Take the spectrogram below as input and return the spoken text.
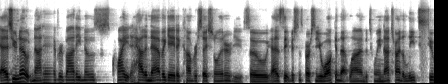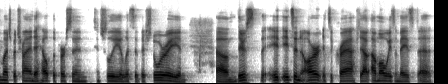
as you note, not everybody knows quite how to navigate a conversational interview. So, as the admissions person, you're walking that line between not trying to lead too much, but trying to help the person potentially elicit their story and um, there's it, it's an art it's a craft. I, am always amazed at,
